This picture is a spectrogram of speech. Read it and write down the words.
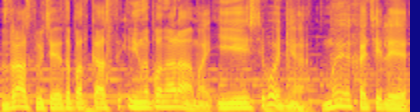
Здравствуйте, это подкаст «Инопанорама». И сегодня мы хотели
